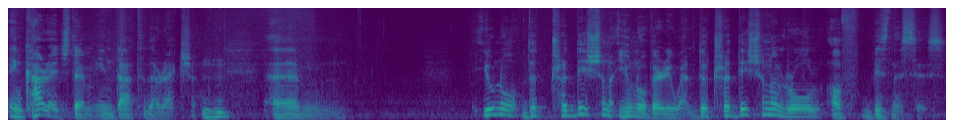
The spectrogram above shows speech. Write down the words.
encourage them in that direction. Um, you know, the traditional, you know very well, the traditional role of businesses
